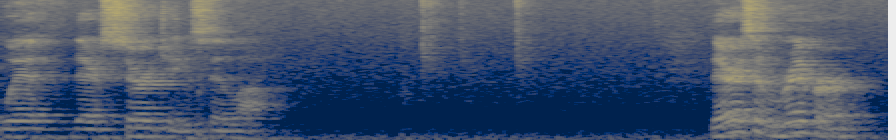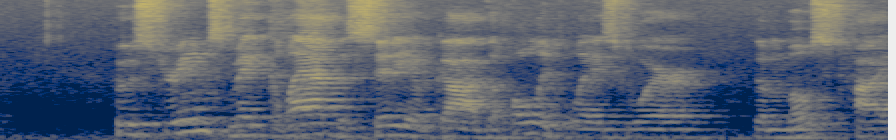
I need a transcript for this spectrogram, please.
with their surging Selah. There is a river whose streams make glad the city of God, the holy place where the Most High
